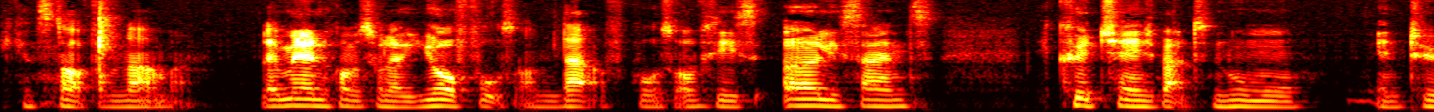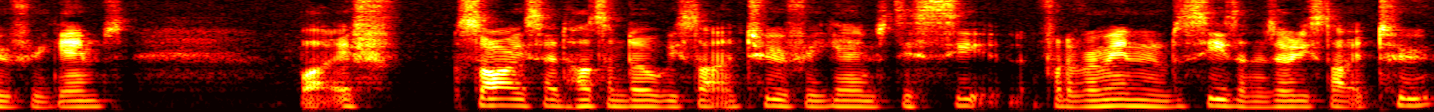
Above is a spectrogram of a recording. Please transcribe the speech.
you can start from now, man. Let me know in the comments below your thoughts on that, of course. Obviously, it's early signs. It could change back to normal in two or three games. But if Sarri said Hudson will be starting two or three games this se- for the remaining of the season, has already started two.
